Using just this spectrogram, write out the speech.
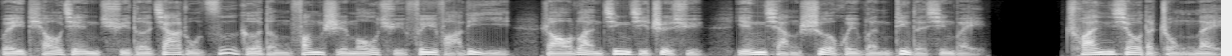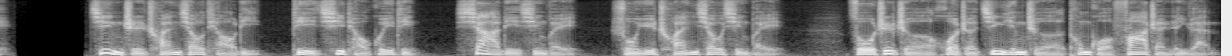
为条件取得加入资格等方式谋取非法利益、扰乱经济秩序、影响社会稳定的行为。传销的种类，《禁止传销条例》第七条规定，下列行为属于传销行为：组织者或者经营者通过发展人员。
